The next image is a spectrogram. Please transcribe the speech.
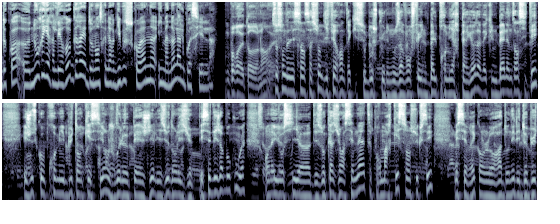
De quoi euh, nourrir les regrets de l'entraîneur Guibuscoan, Imanol Alguacil. Ce sont des sensations différentes qui se bousculent. Nous avons fait une belle première période avec une belle intensité et jusqu'au premier but encaissé, on jouait le PSG les yeux dans les yeux. Et c'est déjà beaucoup. Hein. On a eu aussi euh, des occasions assez nettes pour marquer sans succès, mais c'est vrai qu'on leur a donné les deux buts.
